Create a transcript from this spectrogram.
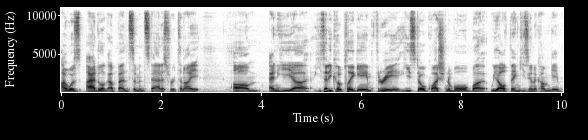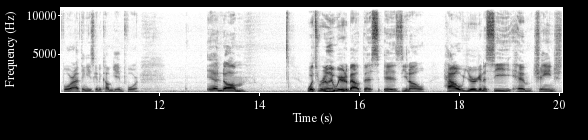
I was, I had to look up Ben Simmons' status for tonight. Um, and he, uh, he said he could play game three. He's still questionable, but we all think he's gonna come game four. I think he's gonna come game four. And um, what's really weird about this is, you know how you're going to see him change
